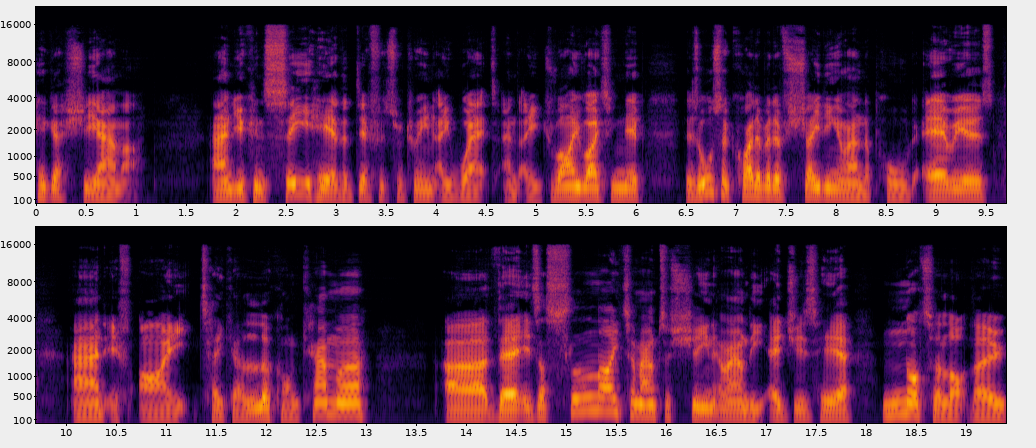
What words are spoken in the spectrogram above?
Higashiyama. And you can see here the difference between a wet and a dry writing nib. There's also quite a bit of shading around the pulled areas. And if I take a look on camera, uh, there is a slight amount of sheen around the edges here. Not a lot though,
